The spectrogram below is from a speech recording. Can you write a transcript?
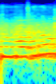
número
